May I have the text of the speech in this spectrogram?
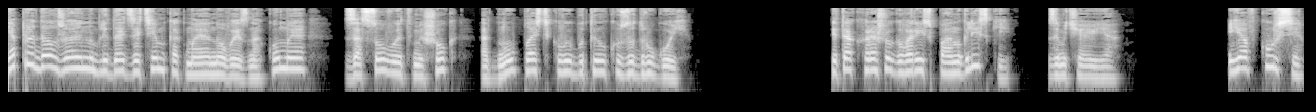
Я продолжаю наблюдать за тем, как моя новая знакомая засовывает в мешок одну пластиковую бутылку за другой. «Ты так хорошо говоришь по-английски», — замечаю я. «Я в курсе»,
